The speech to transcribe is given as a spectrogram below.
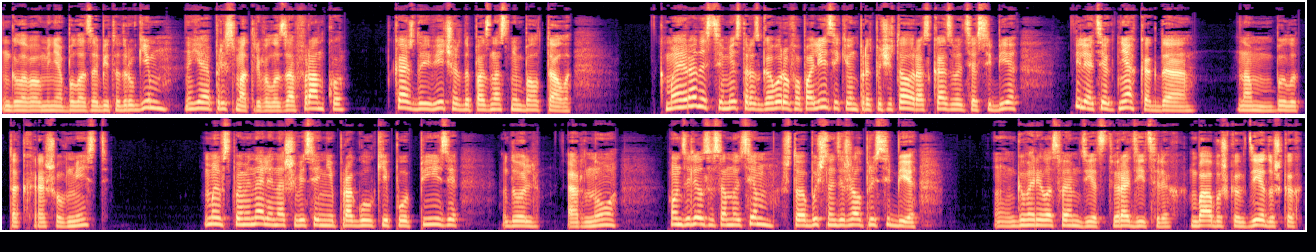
голова у меня была забита другим, я присматривала за Франко, каждый вечер допоздна с ним болтала. К моей радости, вместо разговоров о политике он предпочитал рассказывать о себе или о тех днях, когда нам было так хорошо вместе. Мы вспоминали наши весенние прогулки по Пизе, вдоль Арно. Он делился со мной тем, что обычно держал при себе. Говорил о своем детстве, родителях, бабушках, дедушках.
